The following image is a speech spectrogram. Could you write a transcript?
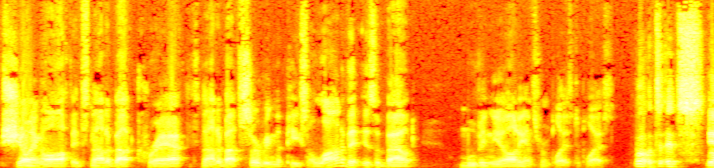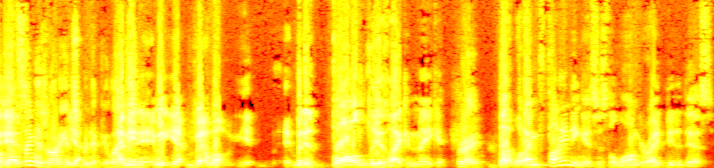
showing off. It's not about craft. It's not about serving the piece. A lot of it is about moving the audience from place to place. Well, it's, it's the It whole is. thing is audience Yeah. manipulation. I mean, I mean, yeah, well, yeah, but as baldly as I can make it. Right. But what I'm finding is, is the longer I do this,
